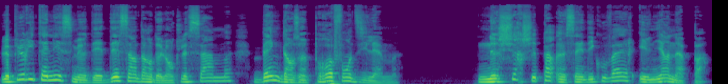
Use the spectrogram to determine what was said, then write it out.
le puritanisme des descendants de l'oncle Sam baigne dans un profond dilemme. Ne cherchez pas un sein découvert, il n'y en a pas.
